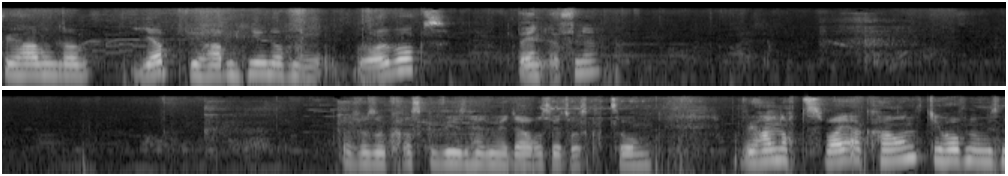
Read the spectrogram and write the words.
Wir haben, glaube ja, wir haben hier noch eine Brawlbox. Ben, öffne. Das wäre so krass gewesen, hätten wir daraus jetzt was gezogen. Wir haben noch zwei Accounts. Die Hoffnung ist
